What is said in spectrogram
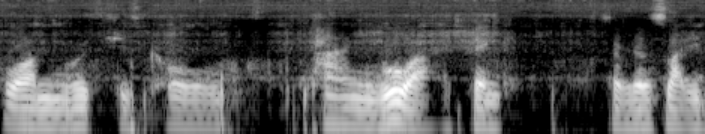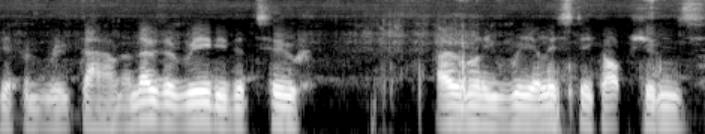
one which is called Pang Rua, I think. So we've got a slightly different route down, and those are really the two only realistic options.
